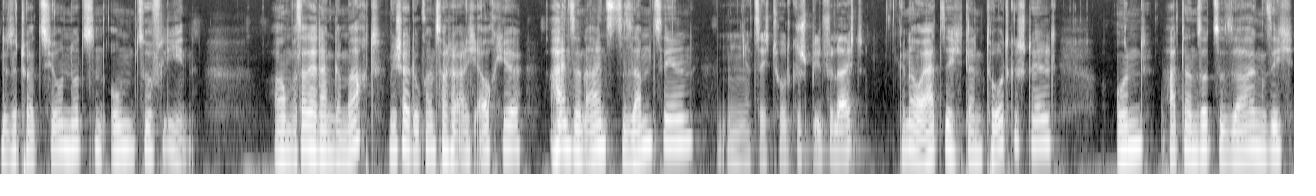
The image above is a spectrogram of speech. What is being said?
eine Situation nutzen, um zu fliehen. Und was hat er dann gemacht? Mischa, du kannst wahrscheinlich auch hier eins und eins zusammenzählen. Hm, Hat sich totgespielt vielleicht? Genau, er hat sich dann totgestellt und hat dann sozusagen sich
